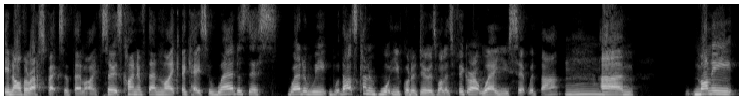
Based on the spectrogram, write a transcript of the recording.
in other aspects of their life. So it's kind of then like, okay, so where does this, where do we, that's kind of what you've got to do as well is figure out where you sit with that. Mm. Um, money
